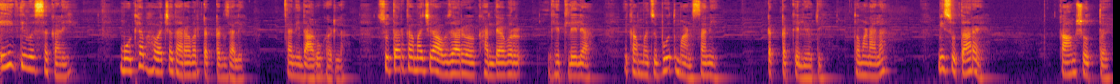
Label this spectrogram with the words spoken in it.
एक दिवस सकाळी मोठ्या भावाच्या दारावर टकटक झाली. त्यांनी दार उघडलं सुतारकामाची अवजारं खांद्यावर घेतलेल्या एका मजबूत माणसाने टकटक केली होती. तो म्हणाला मी सुतार आहे. काम शोधतो आहे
